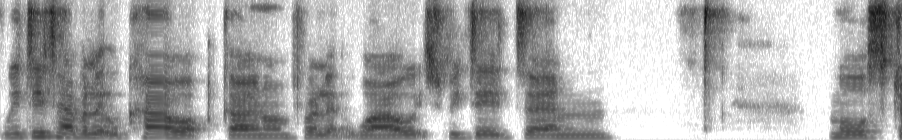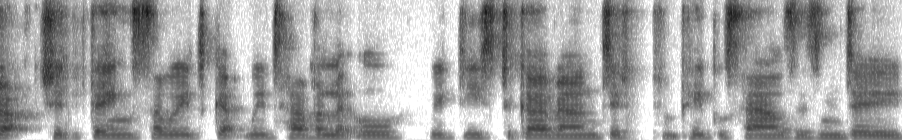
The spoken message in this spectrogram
we did have a little co-op going on for a little while, which we did um, more structured things. So we'd get we'd have a little We'd used to go around different people's houses and do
